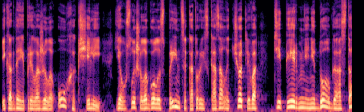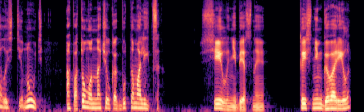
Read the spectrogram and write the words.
И когда я приложила ухо к щели, я услышала голос принца, который сказал отчетливо «Теперь мне недолго осталось тянуть». А потом он начал как будто молиться. «Силы небесные, ты с ним говорила?»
